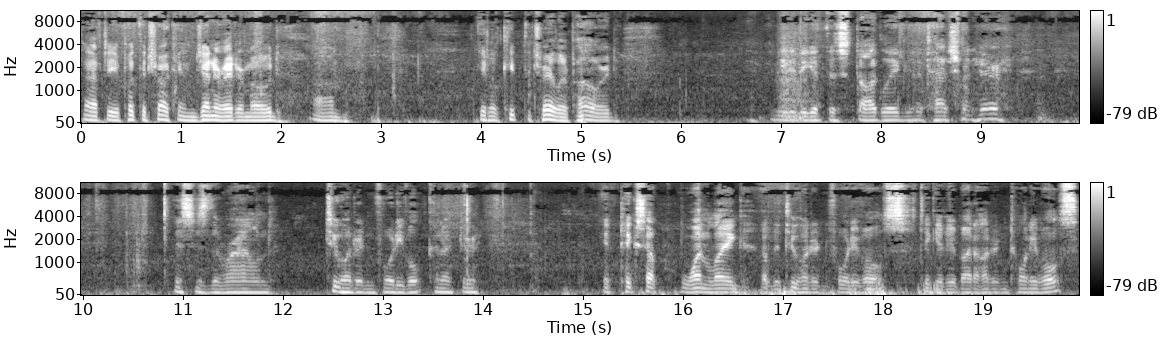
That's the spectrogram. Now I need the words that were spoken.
So after you put the truck in generator mode, um, it'll keep the trailer powered. needed to get this dog leg attachment here. This is the round 240 volt connector it picks up one leg of the 240 volts to give you about 120 volts.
